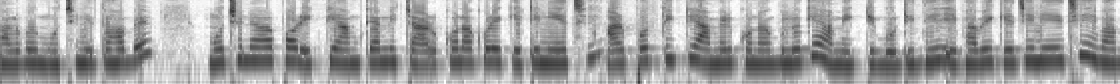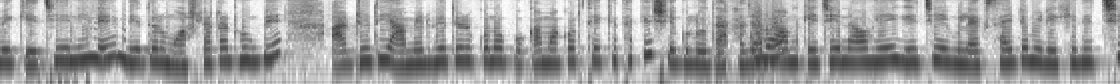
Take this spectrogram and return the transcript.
ভালোভাবে মুছে নিতে হবে। মুছে নেওয়ার পর একটি আমকে আমি চার কোনা করে কেটে নিয়েছি আর প্রত্যেকটি আমের কোনাগুলোকে আমি একটি বটি দিয়ে এভাবে কেচে নিয়েছি। এভাবে কেচিয়ে নিলে ভেতর মশলাটা ঢুকবে আর যদি আমের ভেতর কোনো পোকামাকড় থেকে থাকে সেগুলো দেখা যাবে। আম কেচে নেওয়া হয়ে গেছে। এগুলো এক সাইডে আমি রেখে দিচ্ছি।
